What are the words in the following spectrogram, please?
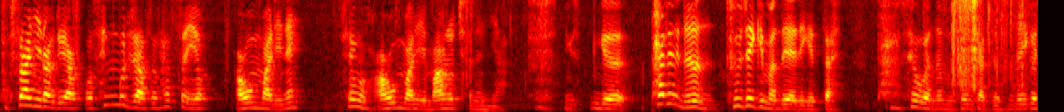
국산이라 그래갖고 생물이라서 샀어요. 아홉 마리네. 새우 아홉 마리에 만 오천 원이야. 이게 파래는 두 제기만 넣어야 되겠다. 파 새우가 너무 좋은 것 같아서 이제 이거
